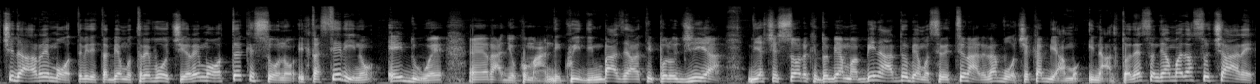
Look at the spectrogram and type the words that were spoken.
ci dà remote. Vedete abbiamo tre voci remote che sono il tastierino e i due eh, radiocomandi. Quindi in base alla tipologia di accessorio che dobbiamo abbinare dobbiamo selezionare la voce che abbiamo in alto. Adesso andiamo ad associare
